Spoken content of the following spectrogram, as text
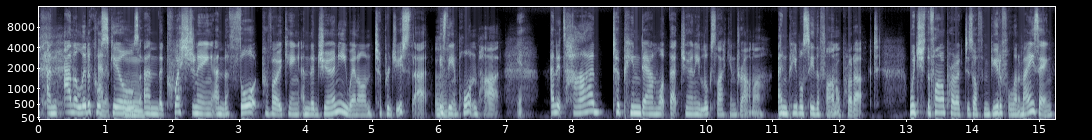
an analytical Ana- skills mm. and the questioning and the thought provoking and the journey you went on to produce that is mm. the important part. And it's hard to pin down what that journey looks like in drama. And people see the final product, which the final product is often beautiful and amazing.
